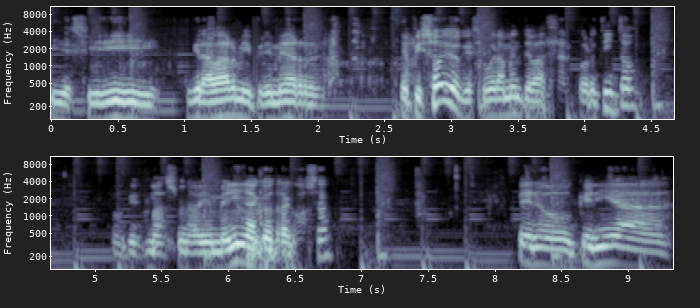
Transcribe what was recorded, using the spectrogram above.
y decidí grabar mi primer episodio que seguramente va a ser cortito, porque es más una bienvenida que otra cosa. Pero quería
